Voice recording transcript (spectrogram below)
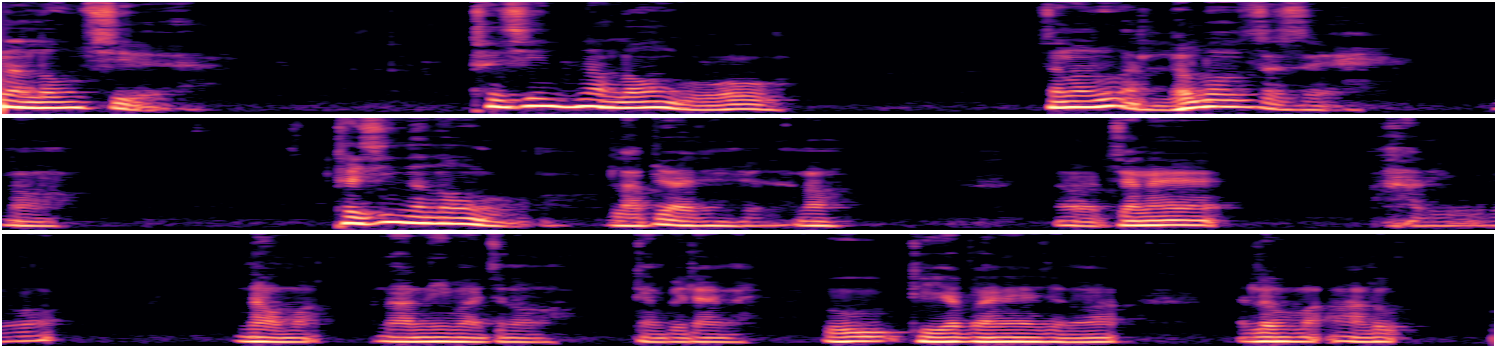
နှလုံးရှိတယ်ထိပ်စီးနှလုံးကိုကျွန်တော်တို့ကလောလောဆယ်ဆယ်နော်ထိပ်စီးနှလုံးကိုလာပြခြင်းဖြစ်တယ်နော်အဲ့ တော့ကျွန်တဲ့ဟာဒီတော့နောက်မှအနာနီးမှကျွန်တော်တင်ပေးလိုက်မယ်အခုဒီရက်ပိုင်းနဲ့ကျွန်တော်ကအလုံးမအားလို့မ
